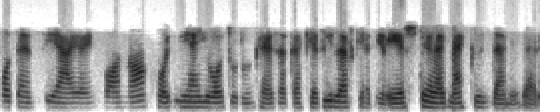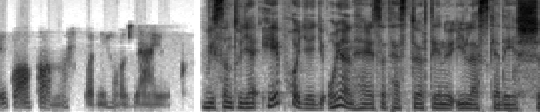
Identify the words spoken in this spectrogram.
potenciáljaink vannak, hogy milyen jól tudunk helyzetekhez illeszkedni, és tényleg megküzdeni velük, alkalmazkodni hozzájuk. Viszont ugye épp, hogy egy olyan helyzethez történő illeszkedés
